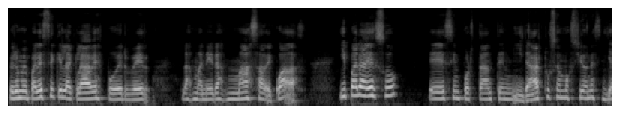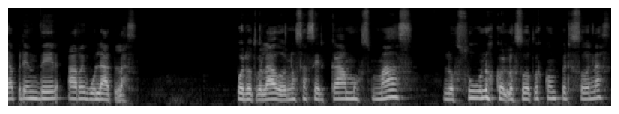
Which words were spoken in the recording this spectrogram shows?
pero me parece que la clave es poder ver las maneras más adecuadas y para eso es importante mirar tus emociones y aprender a regularlas. Por otro lado, nos acercamos más los unos con los otros, con personas,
